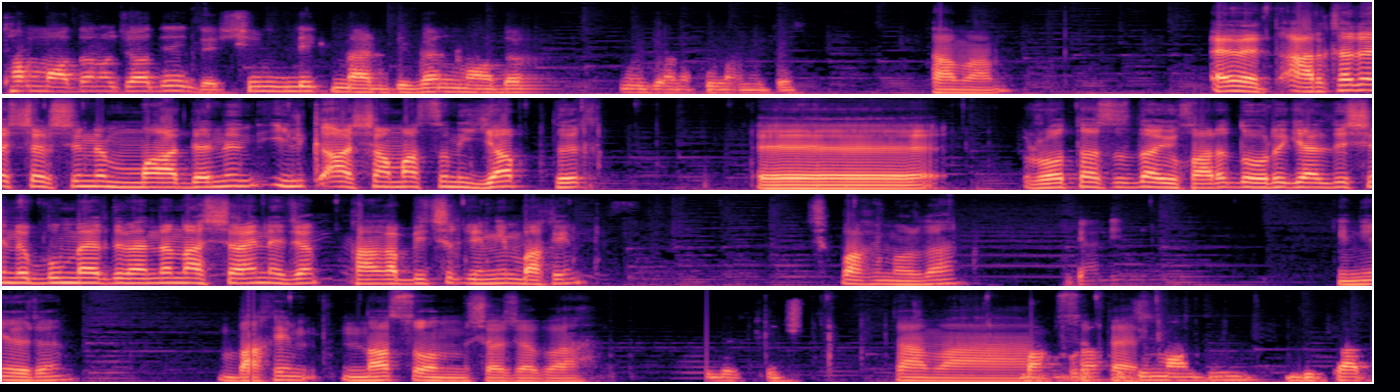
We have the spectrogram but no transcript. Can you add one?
tam maden ocağı değil de şimdilik merdiven maden ocağını kullanacağız. Tamam. Evet arkadaşlar şimdi madenin ilk aşamasını yaptık. Ee, rotası da yukarı doğru geldi. Şimdi bu merdivenden aşağı ineceğim. Kanka bir çık ineyim bakayım. Çık bakayım oradan. İniyorum. Bakayım nasıl olmuş acaba. Tamam Bak burası süper. bir maden dikkat.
